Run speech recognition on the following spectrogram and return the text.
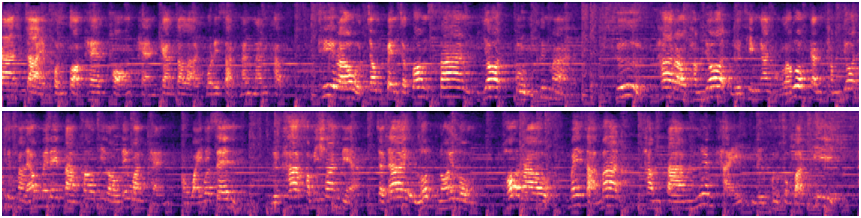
การจ่ายผลตอบแทนของแผนการตลาดบริษัทนั้นๆครับ ที่เราจำเป็นจะต้องสร้างยอดกลุ่มขึ้นมา คือถ้าเราทำยอดหรือทีมงานของเราร่วมกันทำยอดขึ้นมาแล้วไม่ได้ตามเป้าที่เราได้วางแผนเอาไว้เปอร์เซ็นต์หรือค่าคอมมิชชั่นเนี่ยจะได้ลดน้อยลง เพราะเราไม่สามารถ ทำตามเงื่อนไขหรือคุณสมบัติที่แผ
